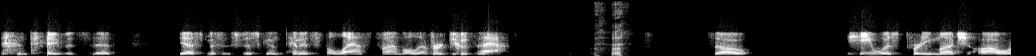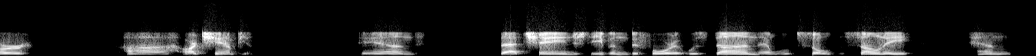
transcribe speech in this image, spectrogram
And David said, Yes, Mrs. Fiskin, and it's the last time I'll ever do that. so he was pretty much our uh, our champion, and that changed even before it was done, and we sold to Sony. And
